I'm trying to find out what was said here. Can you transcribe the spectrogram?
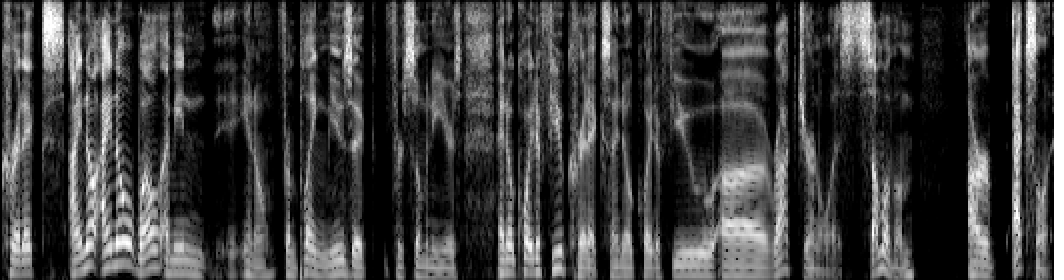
critics. I know i know well i mean you know from playing music for so many years i know quite a few critics. I know quite a few uh, rock journalists. Some of them are excellent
